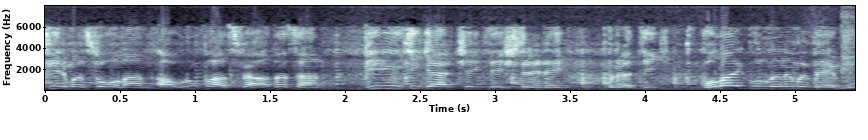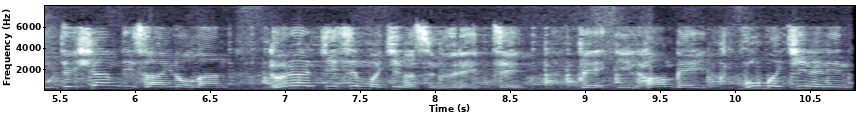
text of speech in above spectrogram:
Firması olan Avrupas ve Adasan bir ilki gerçekleştirerek pratik, kolay kullanımı ve muhteşem dizaynı olan döner kesim makinesini üretti. Ve İlhan Bey bu makinenin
